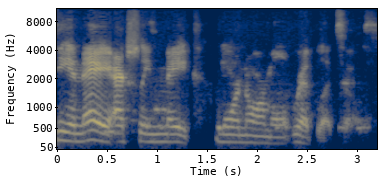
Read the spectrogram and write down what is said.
DNA actually make more normal red blood cells.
